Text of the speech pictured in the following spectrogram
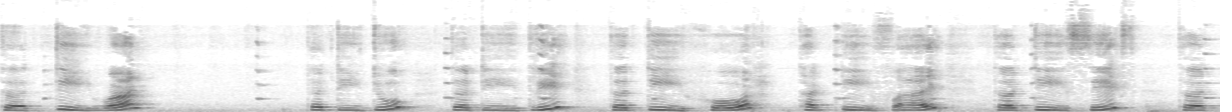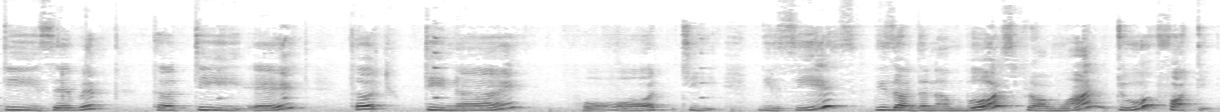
31, 32, 33, 34, 35, 36, 37, 38, 39, 40. This is, these are the numbers from 1 to 40.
